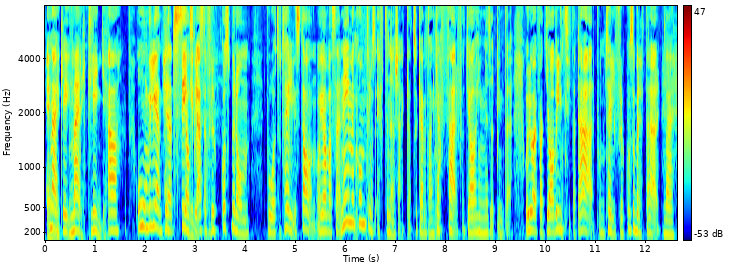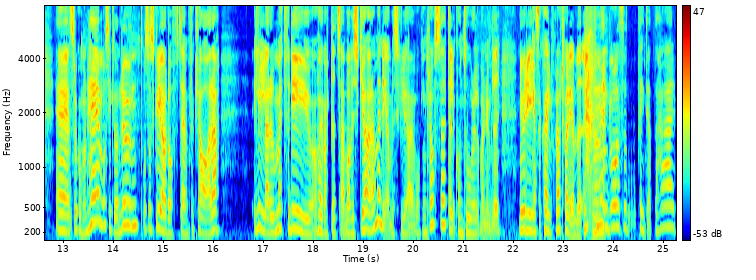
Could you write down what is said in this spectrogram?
eh, Märklig. märklig. Ja. Och hon ville egentligen Hetsig, att jag skulle liksom. äta frukost med dem på ett hotell i stan. Och jag var så här, nej men kom till oss efter ni har käkat så kan vi ta en kaffe här för att jag hinner typ inte. Och det var för att jag vill inte sitta där på en hotellfrukost och berätta det här. Eh, så då kom hon hem och så gick hon runt och så skulle jag då sen förklara lilla rummet för det ju, har ju varit lite så här vad vi ska göra med det. Om vi skulle göra walk-in closet eller kontor eller vad det nu blir. Nu är det ju ganska självklart vad det blir. Men då så tänkte jag att det här,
